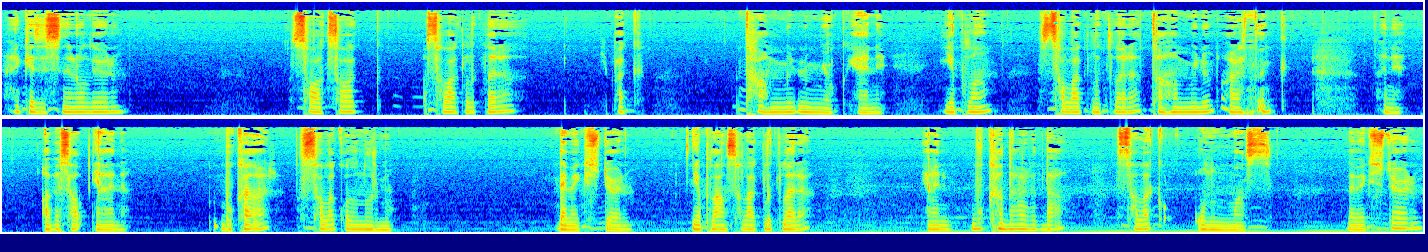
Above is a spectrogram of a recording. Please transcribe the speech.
Herkese sinir oluyorum. Salak salak salaklıklara bak tahammülüm yok yani yapılan salaklıklara tahammülüm artık hani abesal yani bu kadar salak olunur mu demek istiyorum yapılan salaklıklara yani bu kadar da salak olunmaz demek istiyorum.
